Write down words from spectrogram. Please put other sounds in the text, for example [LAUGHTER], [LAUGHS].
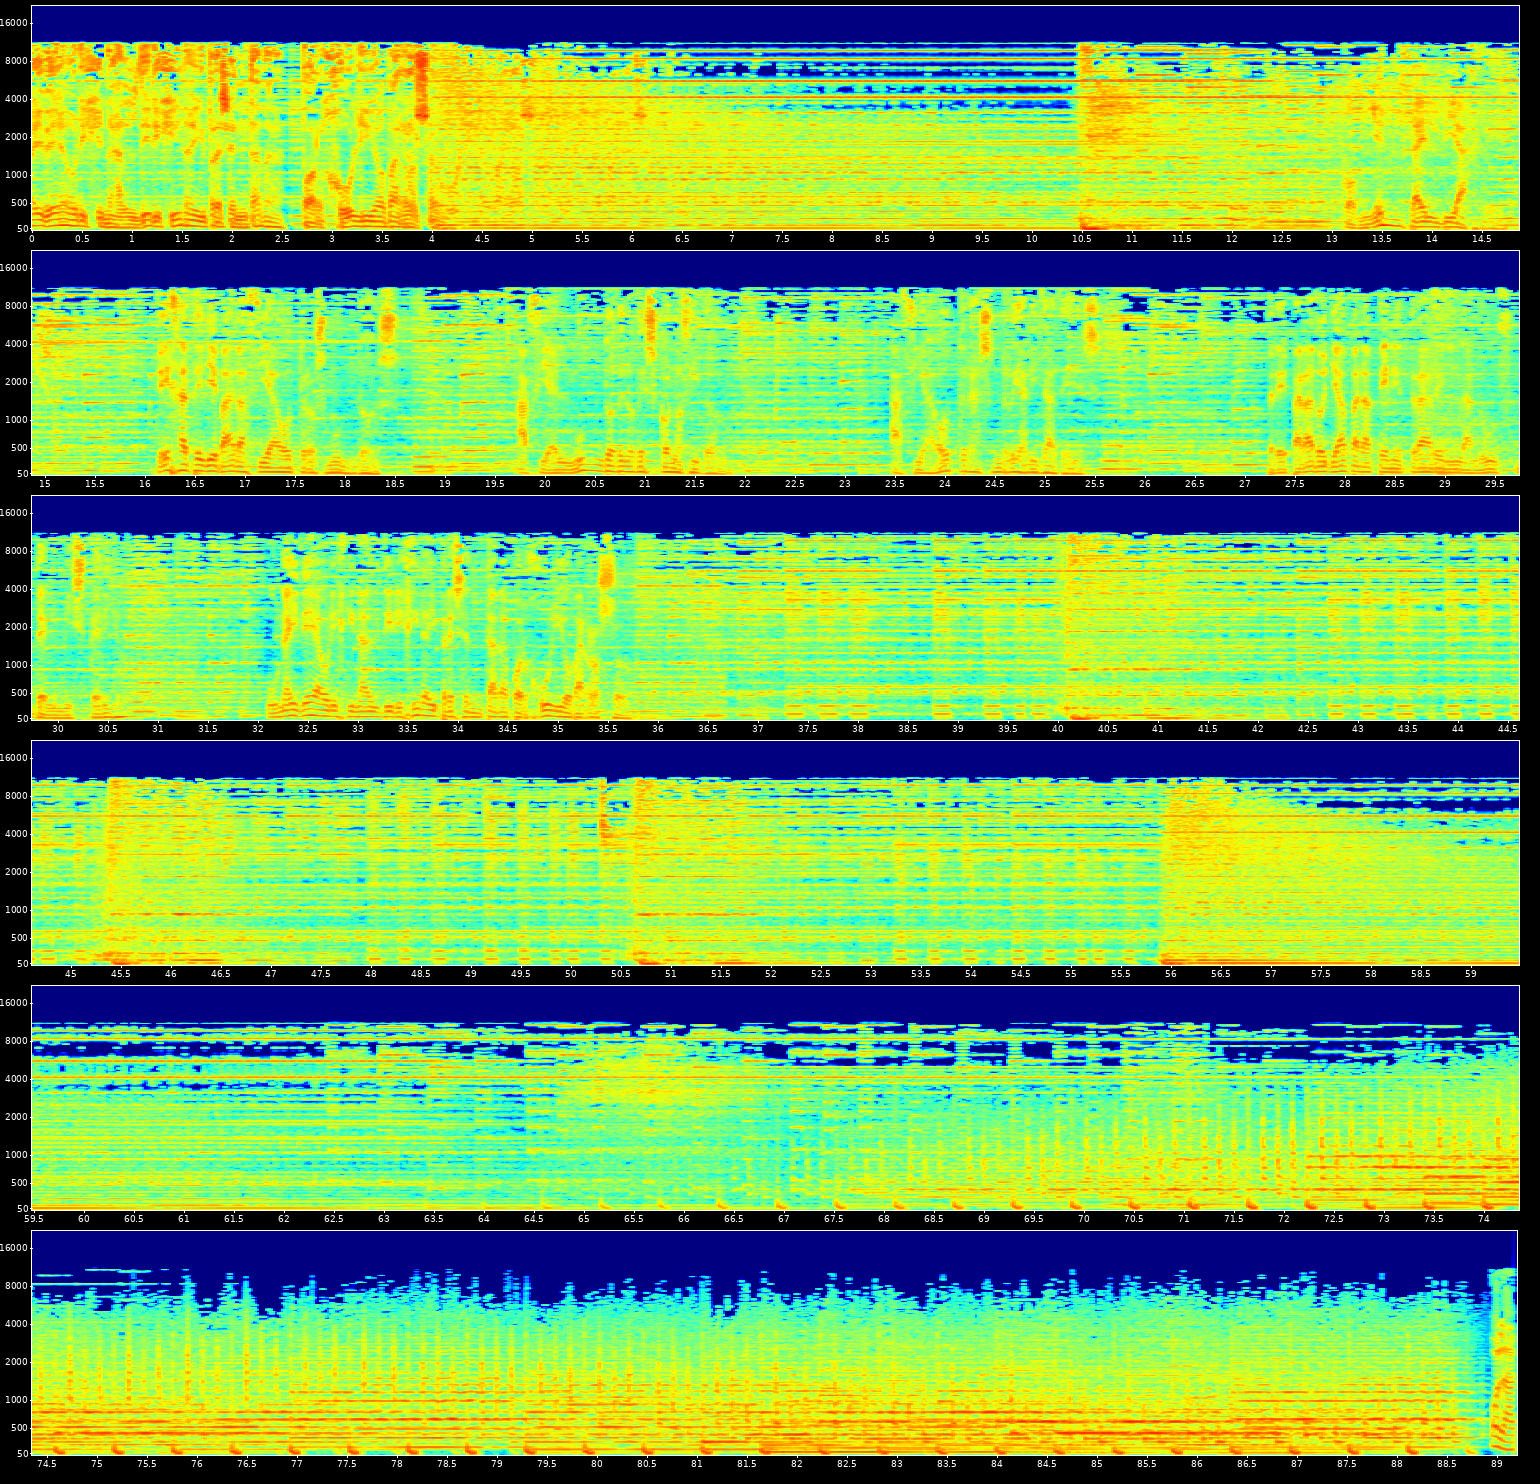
Una idea original dirigida y presentada por Julio Barroso. Comienza el viaje. Déjate llevar hacia otros mundos. Hacia el mundo de lo desconocido. Hacia otras realidades. ¿Preparado ya para penetrar en la luz del misterio? Una idea original dirigida y presentada por Julio Barroso.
